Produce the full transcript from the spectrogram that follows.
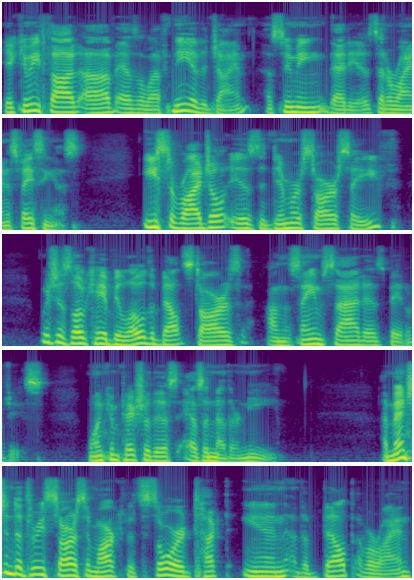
It can be thought of as the left knee of the giant, assuming, that is, that Orion is facing us. East of Rigel is the dimmer star Saiph, which is located below the belt stars on the same side as Betelgeuse. One can picture this as another knee. I mentioned the three stars that mark the sword tucked in the belt of Orion,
